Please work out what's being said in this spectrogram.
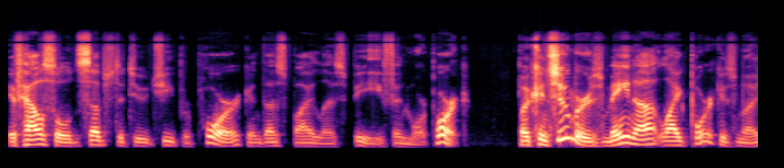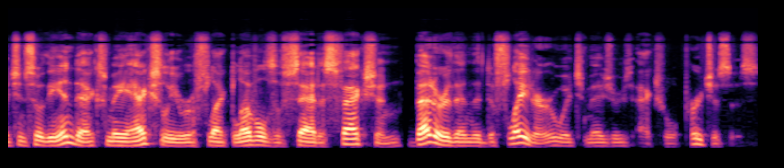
if households substitute cheaper pork and thus buy less beef and more pork. But consumers may not like pork as much, and so the index may actually reflect levels of satisfaction better than the deflator, which measures actual purchases.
